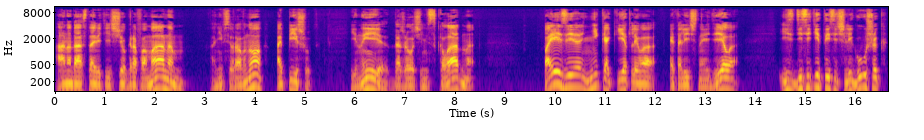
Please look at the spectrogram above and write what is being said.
А надо оставить еще графоманам, они все равно опишут. Иные, даже очень складно. Поэзия не кокетлива, это личное дело. Из десяти тысяч лягушек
